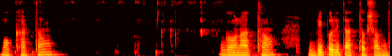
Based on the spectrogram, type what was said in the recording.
মুখ্যার্থ গৌণার্থ বিপরীতার্থক শব্দ,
